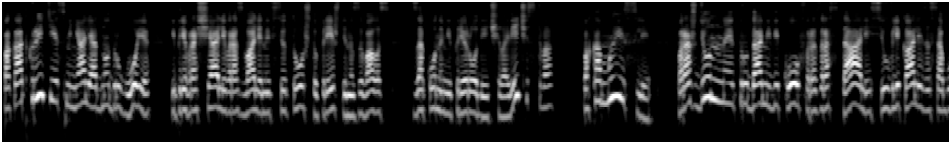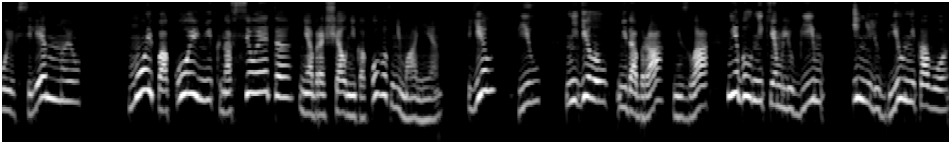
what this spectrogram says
пока открытия сменяли одно другое и превращали в развалины все то, что прежде называлось законами природы и человечества, пока мысли, порожденные трудами веков, разрастались и увлекали за собою Вселенную – мой покойник на все это не обращал никакого внимания. Ел, пил, не делал ни добра, ни зла, не был никем любим и не любил никого,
